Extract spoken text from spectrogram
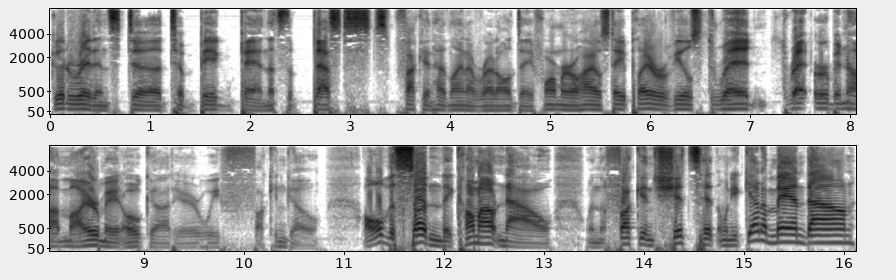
Good riddance to, to Big Ben. That's the best fucking headline I've read all day. Former Ohio State player reveals threat threat Urban Meyer made. Oh god, here we fucking go. All of a sudden they come out now when the fucking shit's hit. When you get a man down,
